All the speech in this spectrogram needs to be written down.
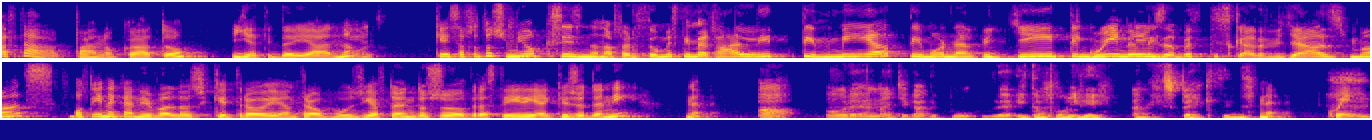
αυτά πάνω κάτω για την Νταϊάννα. Μάλιστα. Και σε αυτό το σημείο αξίζει να αναφερθούμε στη μεγάλη, τη μία, τη μοναδική, την Queen Elizabeth της καρδιάς μας. Ότι είναι κανίβαλος και τρώει ανθρώπους, γι' αυτό είναι τόσο δραστήρια και ζωντανή. Ναι, Α, ωραία, να και κάτι που δε- ήταν πολύ unexpected. ναι, Queen.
